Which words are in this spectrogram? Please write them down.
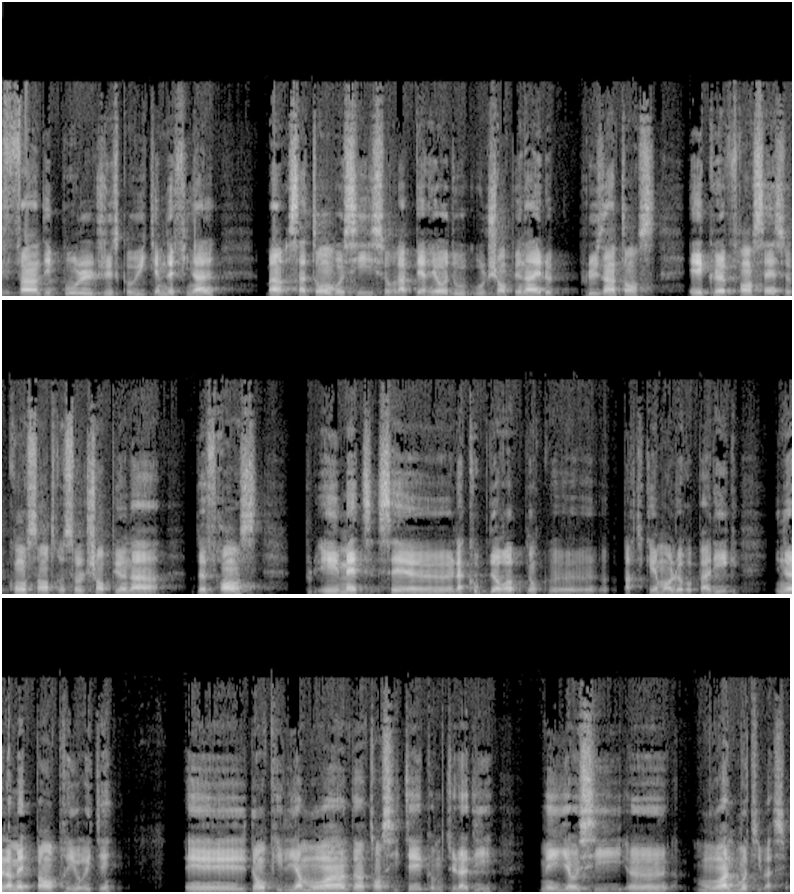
fins des poules jusqu'au huitième de finale, ben, ça tombe aussi sur la période où, le championnat est le plus intense. Et les clubs français se concentrent sur le championnat de France et mettent euh, la Coupe d'Europe, donc particulièrement l'Europa League, ils ne la mettent pas en priorité. Et donc il y a moins d'intensité, comme tu l'as dit, mais il y a aussi euh, moins de motivation.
